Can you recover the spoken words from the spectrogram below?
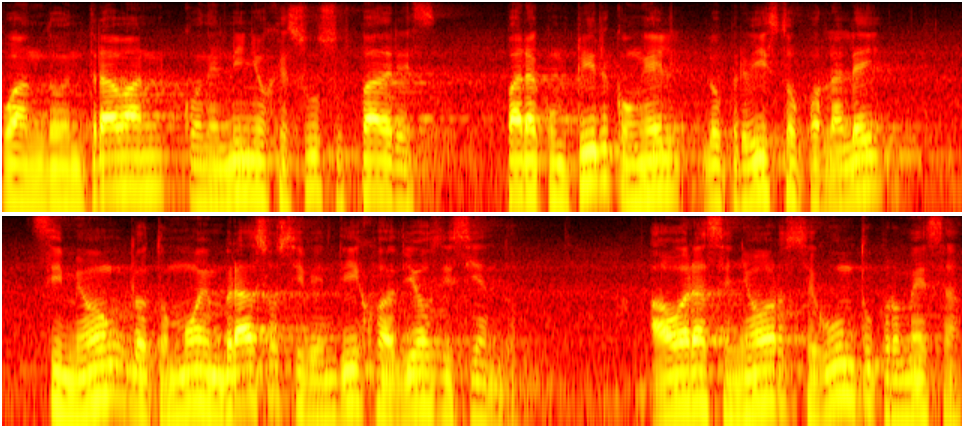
Cuando entraban con el niño Jesús sus padres, para cumplir con él lo previsto por la ley, Simeón lo tomó en brazos y bendijo a Dios diciendo, Ahora Señor, según tu promesa,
